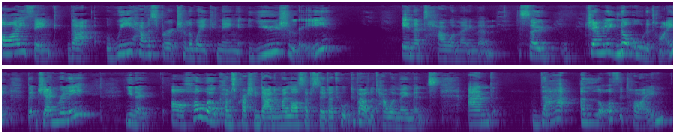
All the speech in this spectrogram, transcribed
i think that we have a spiritual awakening usually in a tower moment so, generally, not all the time, but generally, you know, our whole world comes crashing down. In my last episode, I talked about the tower moments, and that a lot of the time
